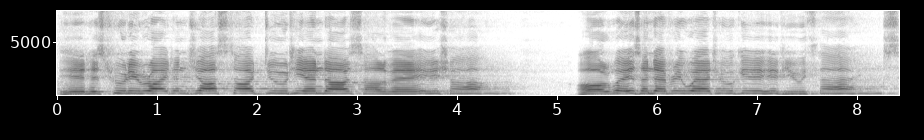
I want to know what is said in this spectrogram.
just. It is truly right and just, our duty and our salvation, always and everywhere to give you thanks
